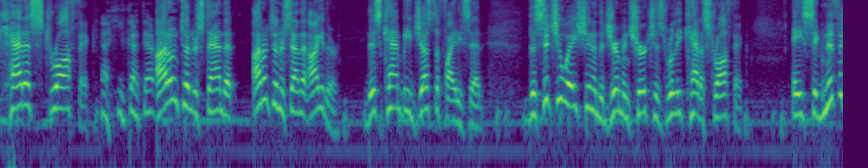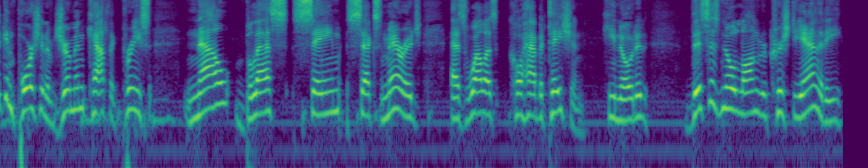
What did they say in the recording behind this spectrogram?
catastrophic. you got that. Right. I don't understand that. I don't understand that either. This can't be justified, he said. The situation in the German church is really catastrophic. A significant portion of German Catholic priests now bless same sex marriage as well as cohabitation, he noted, this is no longer Christianity.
